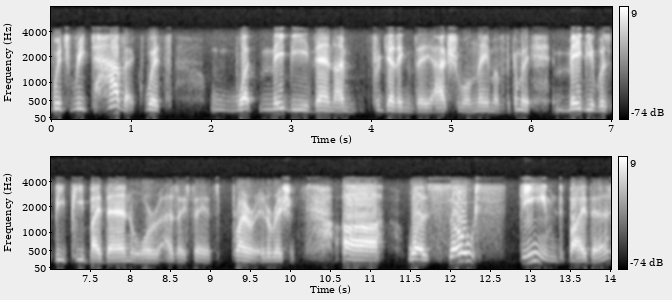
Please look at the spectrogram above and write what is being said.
which wreaked havoc with what maybe then I'm forgetting the actual name of the company. Maybe it was BP by then, or as I say, its prior iteration, uh, was so steamed by this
